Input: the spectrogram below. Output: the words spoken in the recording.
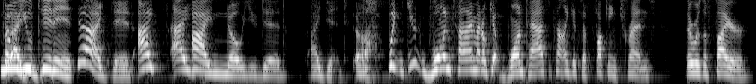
But No, I, you didn't. Yeah, I did. I I I know you did. I did. Ugh. But you one time I don't get one pass. It's not like it's a fucking trend. There was a fire,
